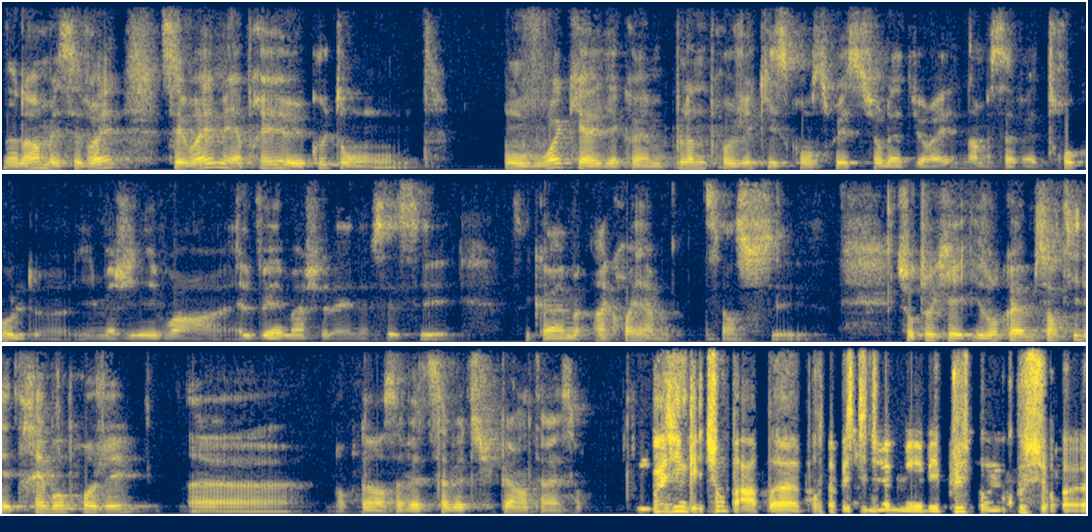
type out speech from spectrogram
Non, non, mais c'est vrai, c'est vrai, mais après, écoute, on, on voit qu'il y a, quand même plein de projets qui se construisent sur la durée. Non, mais ça va être trop cool. imaginez voir LVMH et la NFC, c'est, quand même incroyable. Surtout qu'ils ont quand même sorti des très beaux projets. Donc, non, ça va être, ça va être super intéressant. Moi, j'ai une question par, euh, pour toi, petit John, mais, mais plus pour le coup sur euh,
